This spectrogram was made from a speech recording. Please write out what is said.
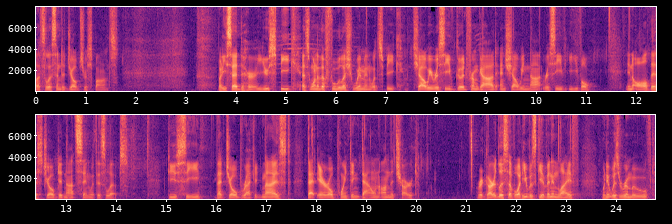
Let's listen to Job's response. But he said to her, You speak as one of the foolish women would speak. Shall we receive good from God, and shall we not receive evil? In all this, Job did not sin with his lips. Do you see that Job recognized that arrow pointing down on the chart. Regardless of what he was given in life, when it was removed,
